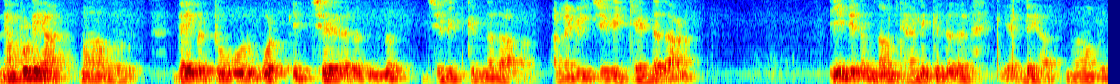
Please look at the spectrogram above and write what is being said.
നമ്മുടെ ആത്മാവ് ദൈവത്തോട് ഒട്ടിച്ചേർന്ന് ജീവിക്കുന്നതാണ് അല്ലെങ്കിൽ ജീവിക്കേണ്ടതാണ്. ഈ ദിനം നാം ധ്യാനിക്കുന്നത് എന്റെ ആത്മാവ്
